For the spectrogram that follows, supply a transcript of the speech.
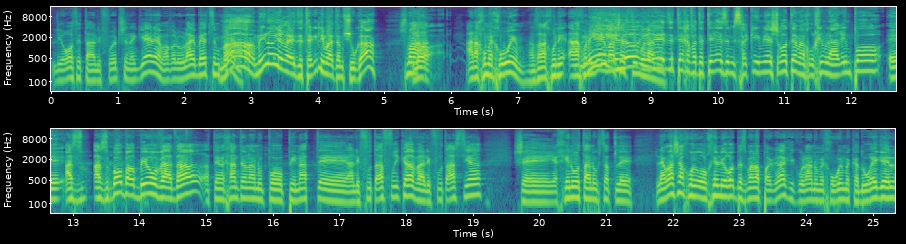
לראות את האליפויות שנגיע אליהן, אבל אולי בעצם כן. מה? מי לא יראה את זה? תגיד לי, מה, אתה משוגע? שמע, לא. אנחנו מכורים, אז אנחנו, אנחנו מי נראה מה לא שישימו לנו. יראה את זה? תכף אתה תראה איזה משחקים יש, רותם, אנחנו הולכים להרים פה. אה, אז, אז בוא, ברבירו והדר, אתם הכנתם לנו פה פינת אה, אליפות אפריקה ואליפות אסיה, שיכינו אותנו קצת ל, למה שאנחנו הולכים לראות בזמן הפגרה, כי כולנו מכורים לכדורגל,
